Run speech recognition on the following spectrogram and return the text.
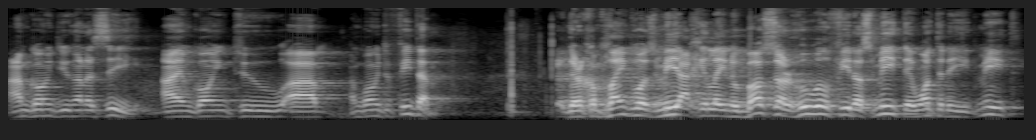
I'm going. To, you're going to see. I'm going to. Um, I'm going to feed them. Their complaint was miyachilenu basar. Who will feed us meat? They wanted to eat meat,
